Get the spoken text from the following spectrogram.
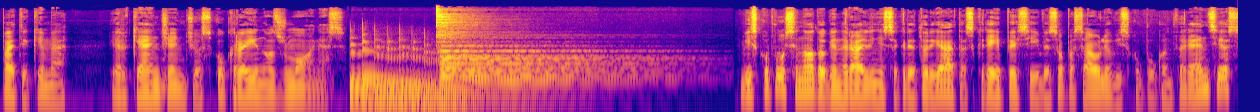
patikime ir kenčiančius Ukrainos žmonės. Vyskupų sinodo generalinis sekretoriatas kreipėsi į viso pasaulio vyskupų konferencijas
